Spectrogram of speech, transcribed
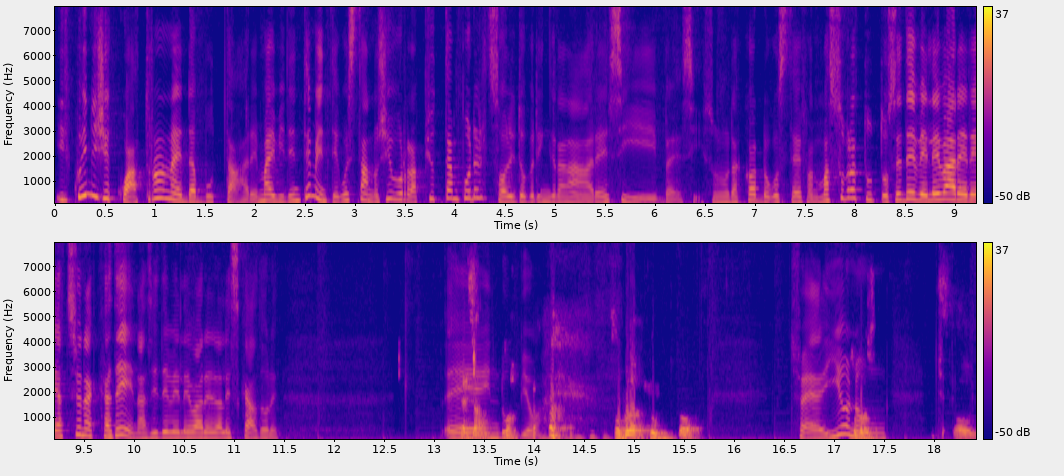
Il 15,4 non è da buttare, ma evidentemente quest'anno ci vorrà più tempo del solito per ingranare. Sì, beh, sì, sono d'accordo con Stefano, ma soprattutto se deve levare reazione a catena, si deve levare dalle scatole. È Esatto. indubbio. Soprattutto cioè, io non cioè,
